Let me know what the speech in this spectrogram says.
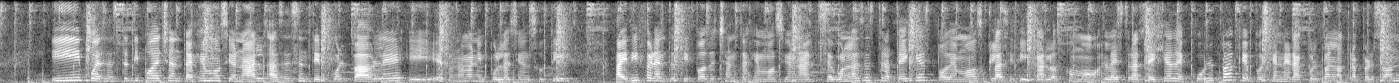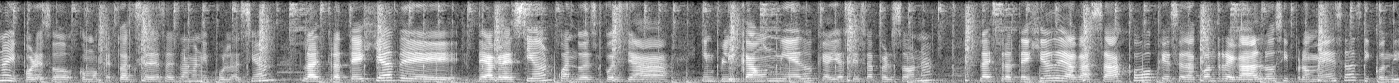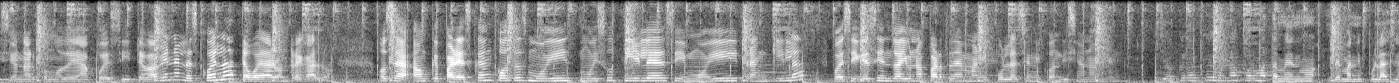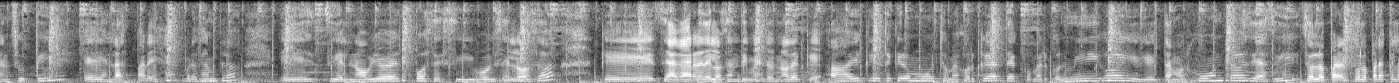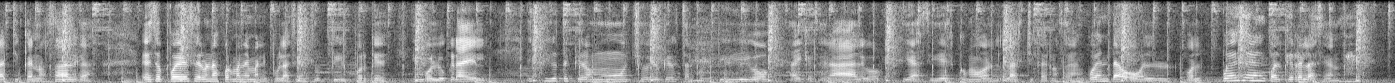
Y pues este tipo de chantaje emocional hace sentir culpable y es una manipulación sutil. Hay diferentes tipos de chantaje emocional. Según las estrategias podemos clasificarlos como la estrategia de culpa, que pues genera culpa en la otra persona y por eso como que tú accedes a esa manipulación. La estrategia de, agresión, cuando después ya implica un miedo que hay hacia esa persona. La estrategia de agasajo, que se da con regalos y promesas y condicionar como de, ah, pues si te va bien en la escuela, te voy a dar un regalo. O sea, aunque parezcan cosas muy, muy sutiles y muy tranquilas, pues sigue siendo ahí una parte de manipulación y condicionamiento. Yo creo que una forma también de manipulación sutil en las parejas, por ejemplo, es si el novio es posesivo y celoso, que se agarre de los sentimientos, ¿no? De que, ay, es que yo te quiero mucho, mejor quédate a comer conmigo y estamos juntos y así, solo para, solo para que la chica no salga. Eso puede ser una forma de manipulación sutil porque involucra el, es que yo te quiero mucho, yo quiero estar contigo, hay que hacer algo y así es como las chicas no se dan cuenta o, o puede ser en cualquier relación.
